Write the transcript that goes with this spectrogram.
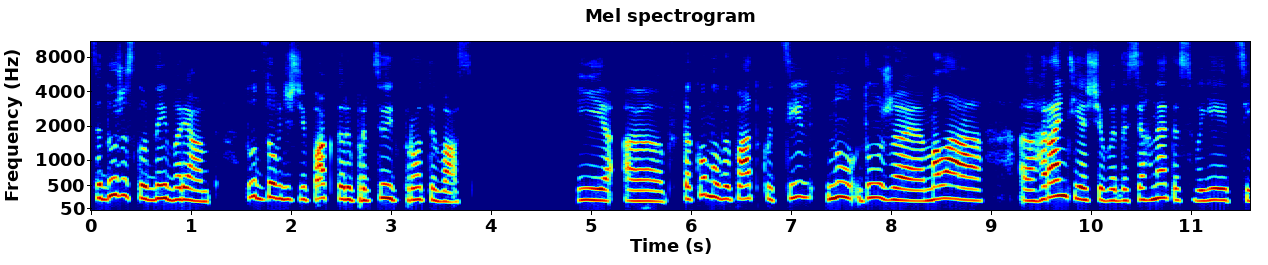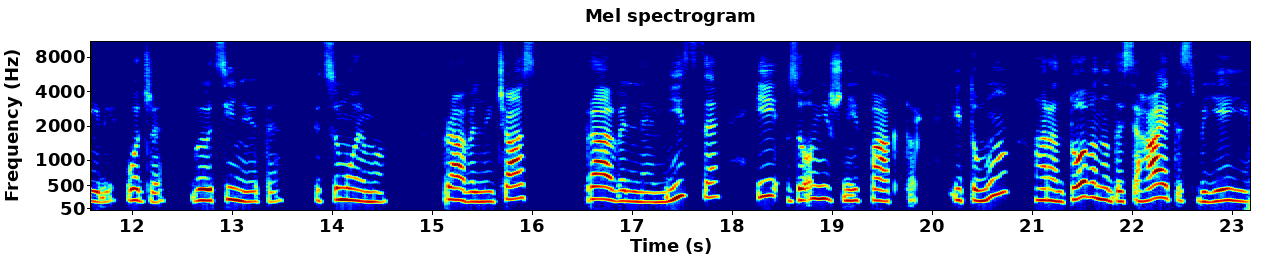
Це дуже складний варіант. Тут зовнішні фактори працюють проти вас. І е, в такому випадку ціль ну, дуже мала гарантія, що ви досягнете своєї цілі. Отже, ви оцінюєте, підсумуємо правильний час, правильне місце і зовнішній фактор. І тому гарантовано досягаєте своєї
